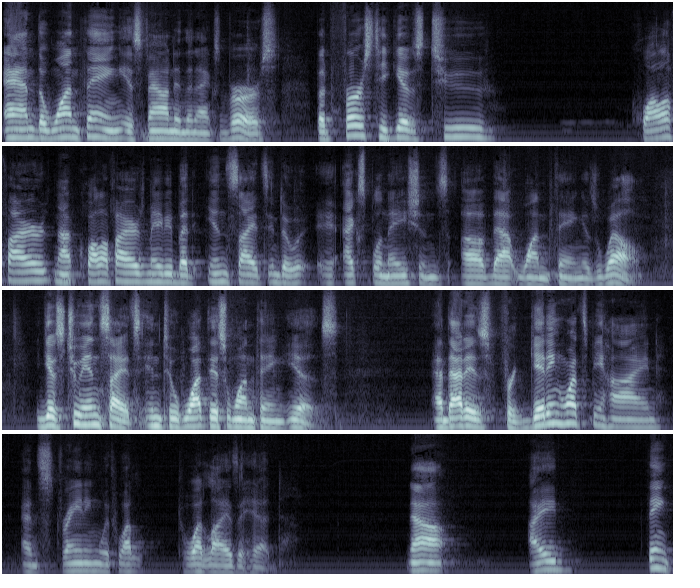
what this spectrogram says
And the one thing is found in the next verse. But first, he gives two qualifiers, not qualifiers maybe, but insights into explanations of that one thing as well. He gives two insights into what this one thing is. And that is forgetting what's behind and straining with what, to what lies ahead. Now, I think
